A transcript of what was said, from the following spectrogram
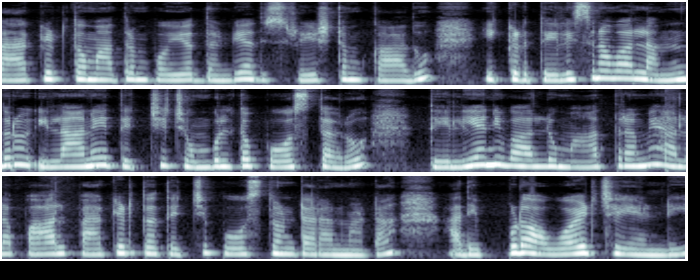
ప్యాకెట్తో మాత్రం పోయొద్దండి. అది శ్రేష్టం కాదు. ఇక్కడ తెలిసిన వాళ్ళందరూ ఇలానే తెచ్చి చెంబులతో పోస్తారు. తెలియని వాళ్ళు మాత్రమే అలా పాలు ప్యాకెట్తో తెచ్చి చేస్తుంటారనమాట అది ఎప్పుడు అవాయిడ్ చేయండి.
